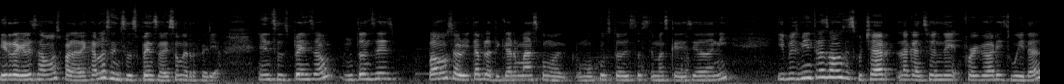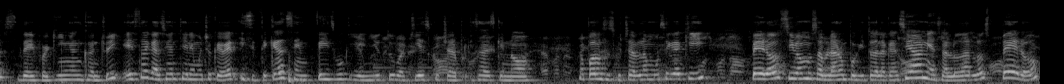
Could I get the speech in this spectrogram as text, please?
y regresamos para dejarlos en suspenso, a eso me refería, en suspenso. Entonces, vamos ahorita a platicar más como, como justo de estos temas que decía Dani. Y pues mientras vamos a escuchar la canción de For God is With Us de For King and Country. Esta canción tiene mucho que ver y si te quedas en Facebook y en YouTube aquí a escuchar, porque sabes que no, no podemos escuchar la música aquí, pero sí vamos a hablar un poquito de la canción y a saludarlos, pero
